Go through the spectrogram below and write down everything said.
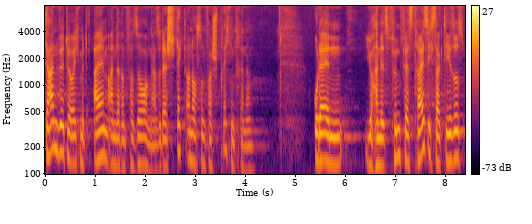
Dann wird er euch mit allem anderen versorgen. Also da steckt auch noch so ein Versprechen drin. Oder in Johannes 5, Vers 30 sagt Jesus,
